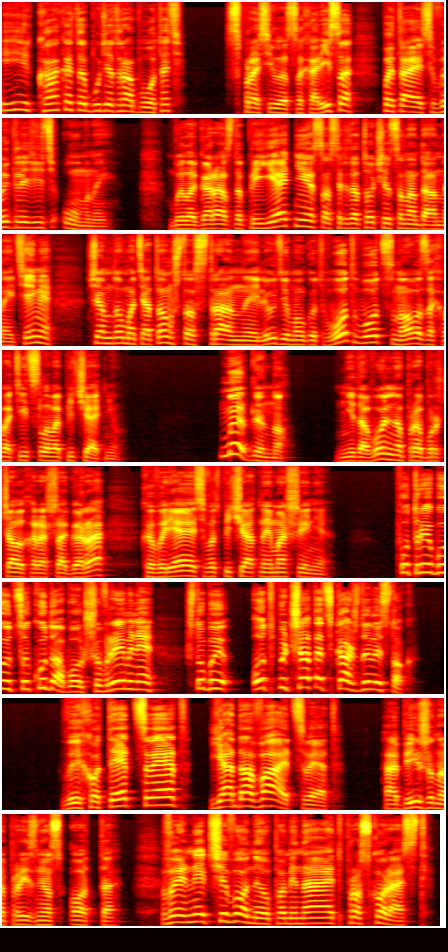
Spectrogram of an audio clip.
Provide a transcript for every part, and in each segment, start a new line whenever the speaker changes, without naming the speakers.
«И как это будет работать?» – спросила Сахариса, пытаясь выглядеть умной. Было гораздо приятнее сосредоточиться на данной теме, чем думать о том, что странные люди могут вот-вот снова захватить словопечатню. «Медленно!» – недовольно пробурчал хороша гора, ковыряясь в отпечатной машине. «Потребуется куда больше времени, чтобы отпечатать каждый листок». «Вы хотите цвет? Я давай цвет!» – обиженно произнес Отто. «Вы ничего не упоминает про скорость».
